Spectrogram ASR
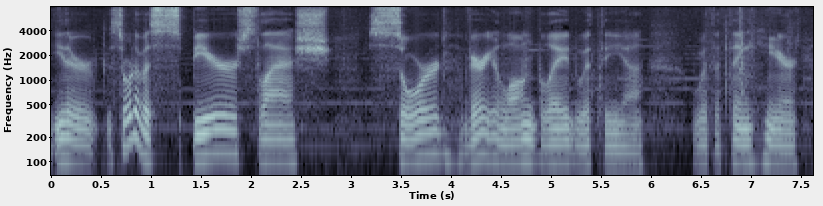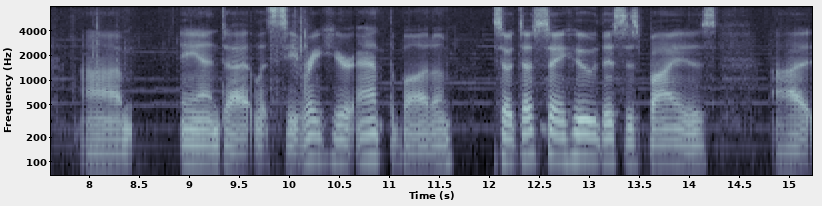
either sort of a spear slash sword, very long blade with the uh, with the thing here. Um, and uh, let's see, right here at the bottom. So it does say who this is by is uh,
